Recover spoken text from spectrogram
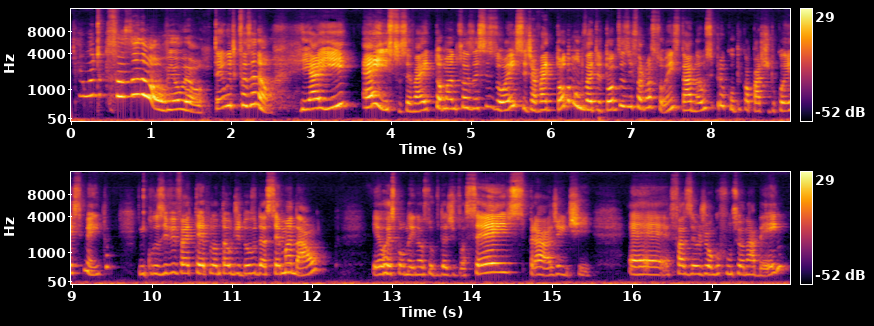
tem muito o que fazer, não, viu, meu? Tem muito o que fazer, não. E aí é isso. Você vai tomando suas decisões. Você já vai. Todo mundo vai ter todas as informações, tá? Não se preocupe com a parte do conhecimento. Inclusive, vai ter plantão de dúvidas semanal. Eu respondendo as dúvidas de vocês, pra gente é, fazer o jogo funcionar bem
